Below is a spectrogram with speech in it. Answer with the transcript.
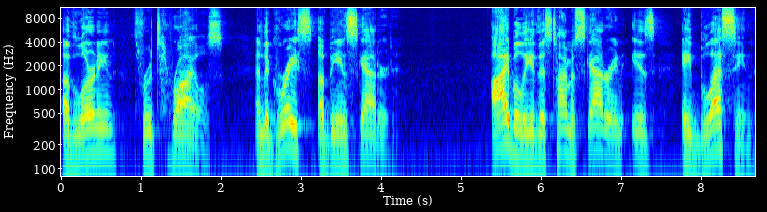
of learning through trials and the grace of being scattered. I believe this time of scattering is a blessing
